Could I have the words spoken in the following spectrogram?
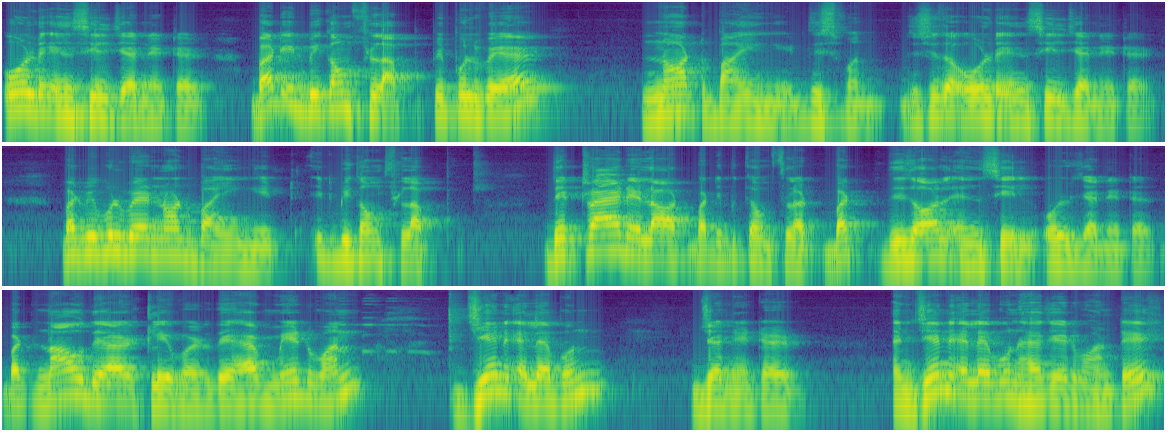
old Enseal generator. But it become flop. People were not buying it. This one. This is the old Enseal generator. But people were not buying it. It become flop. They tried a lot, but it become flood. But these all Enseal old generator. But now they are clever. They have made one Gen 11 generator. And Gen 11 has advantage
